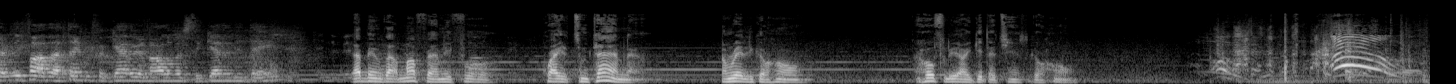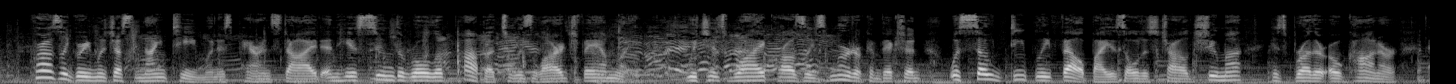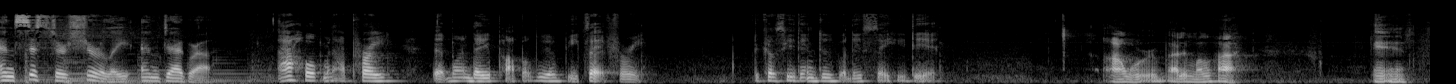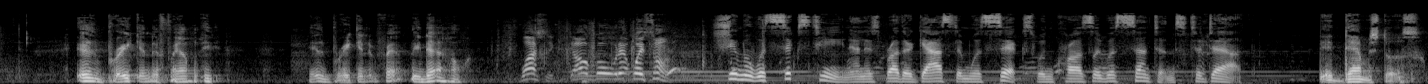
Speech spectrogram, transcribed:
Heavenly Father, I thank you for gathering all of us together today. I've been without my family for quite some time now. I'm ready to go home. Hopefully, I get that chance to go home. Oh, Crosley Green was just 19 when his parents died, and he assumed the role of papa to his large family, which is why Crosley's murder conviction was so deeply felt by his oldest child, Shuma, his brother O'Connor, and sisters Shirley and Degra. I hope and I pray that one day Papa will be set free because he didn't do what they say he did. I worry about him a lot. And it's breaking the family. It's breaking the family down. Watch it. Y'all go over that way some. Shuma was 16 and his brother Gaston was 6 when Crosley was sentenced to death. It damaged us.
